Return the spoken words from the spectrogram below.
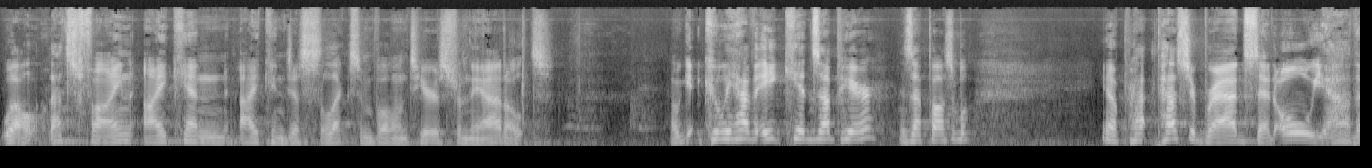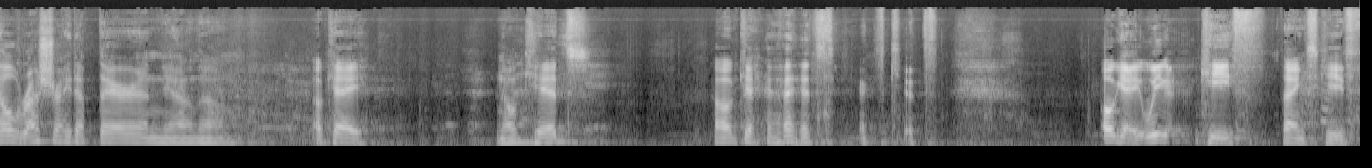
well, that's fine. I can, I can just select some volunteers from the adults. Okay, could we have eight kids up here? Is that possible? You know, Pastor Brad said, "Oh yeah, they'll rush right up there and you know, they'll... okay, no kids. Okay, it's, kids. Okay, we Keith. Thanks, Keith.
